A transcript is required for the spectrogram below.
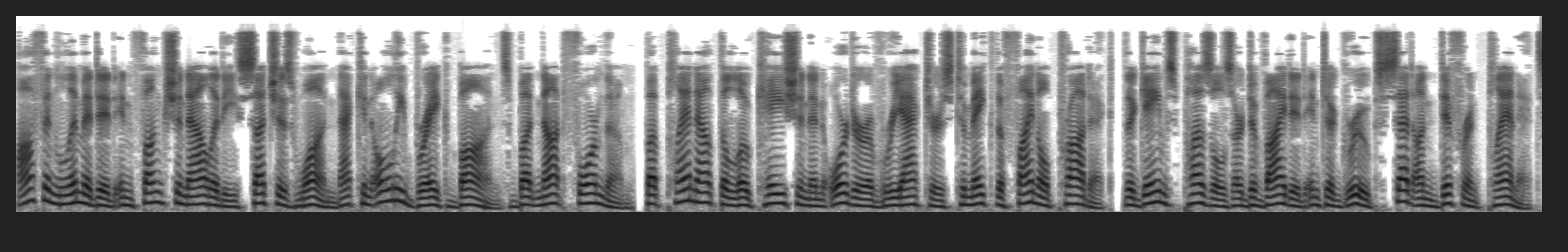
often limited in functionality such as one that can only break bonds but not form them, but plan out the location and order of reactors to make the final product. The game's puzzles are divided into groups set on different planets.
